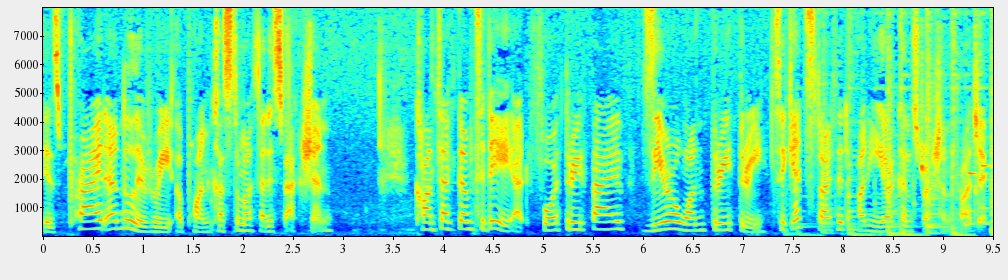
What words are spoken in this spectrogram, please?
is pride and delivery upon customer satisfaction. Contact them today at 435 0133 to get started on your construction project.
